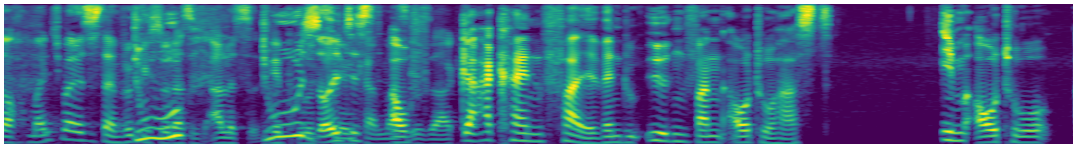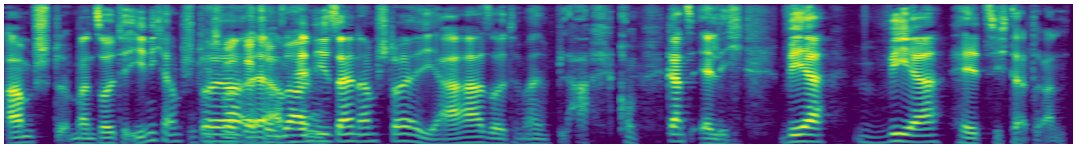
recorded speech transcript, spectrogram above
doch, manchmal ist es dann wirklich Du- so, dass ich alles du solltest kann, auf gar keinen Fall, wenn du irgendwann ein Auto hast, im Auto am Steuer, man sollte eh nicht am Steuer, äh, am sagen. Handy sein am Steuer, ja, sollte man, bla, komm, ganz ehrlich, wer, wer hält sich da dran?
